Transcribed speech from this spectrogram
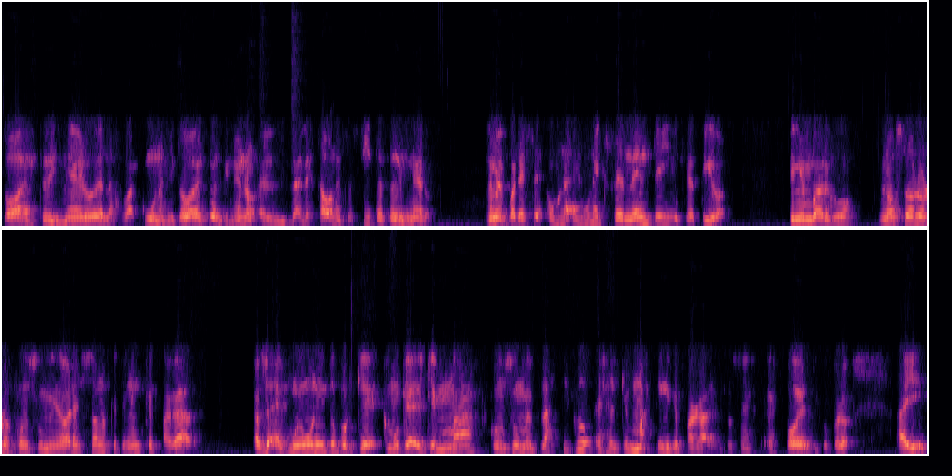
todo este dinero de las vacunas y todo esto, el dinero, el, Estado necesita ese dinero. Entonces me parece una, es una excelente iniciativa. Sin embargo, no solo los consumidores son los que tienen que pagar, o sea, es muy bonito porque como que el que más consume plástico es el que más tiene que pagar, entonces es poético, pero hay,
